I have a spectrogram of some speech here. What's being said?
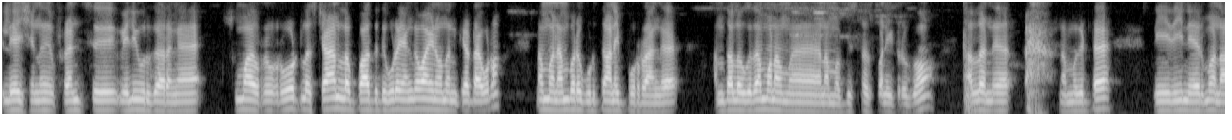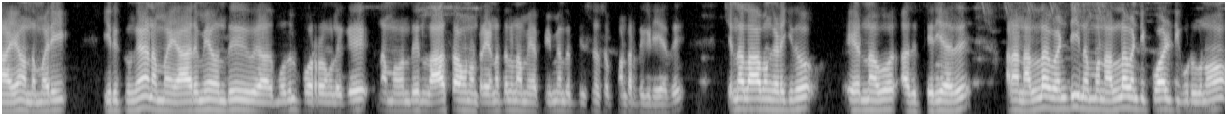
ரிலேஷனு ஃப்ரெண்ட்ஸு வெளியூர்காரங்க சும்மா ரோட்டில் ஸ்டாண்டில் பார்த்துட்டு கூட எங்கே வாங்கிட்டு வந்தேன்னு கேட்டால் கூட நம்ம நம்பரை கொடுத்து அனுப்பி விட்றாங்க அந்த அளவுக்கு தான் நம்ம நம்ம பிஸ்னஸ் பண்ணிகிட்ருக்கோம் இருக்கோம். நல்ல நே நம்மக்கிட்ட நீதி நேர்மை நியாயம் அந்த மாதிரி இருக்குங்க. நம்ம யாருமே வந்து அது முதல் போடுறவங்களுக்கு நம்ம வந்து லாஸ் ஆகணுன்ற எண்ணத்தில் நம்ம எப்பயுமே அந்த பிஸ்னஸை பண்ணுறது கிடையாது. சின்ன லாபம் கிடைக்குதோ என்னவோ அது தெரியாது. ஆனால் நல்ல வண்டி நம்ம நல்ல வண்டி குவாலிட்டி கொடுக்கணும்.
